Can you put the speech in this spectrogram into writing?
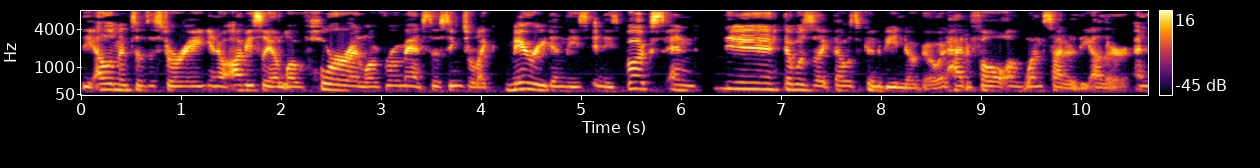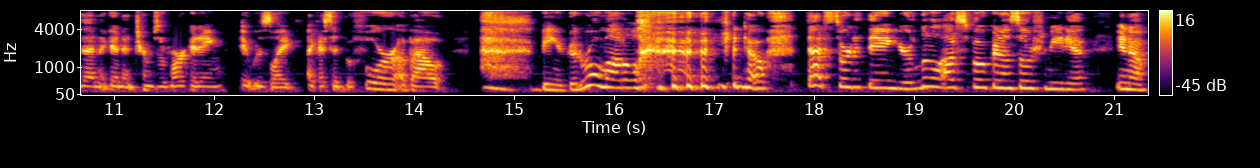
the elements of the story. You know, obviously I love horror, I love romance. Those things are like married in these in these books, and eh, that was like that was going to be a no go. It had to fall on one side or the other. And then again, in terms of marketing, it was like like I said before about being a good role model, you know, that sort of thing. You're a little outspoken on social media, you know,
